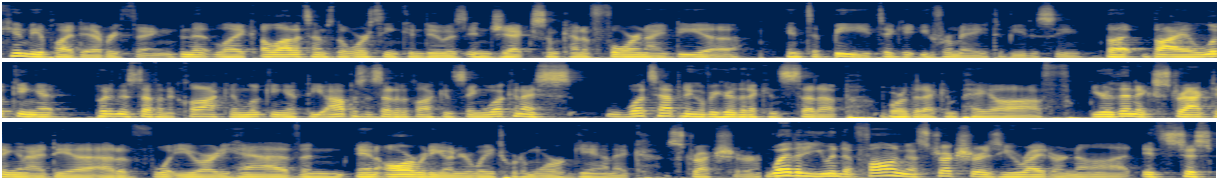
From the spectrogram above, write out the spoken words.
can be applied to everything. And that like a lot of times the worst thing you can do is inject some kind of foreign idea into B to get you from A to B to C. But by looking at putting this stuff in a clock and looking at the opposite side of the clock and saying what can I what's happening over here that I can set up or that I can pay off. You're then extracting an idea out of what you already have and and already on your way toward a more organic structure. Whether you end up following that structure as you write or not, it's just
